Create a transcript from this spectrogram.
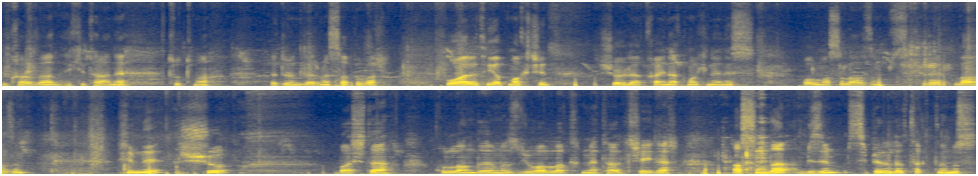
Yukarıdan iki tane tutma ve döndürme sapı var. Bu aleti yapmak için şöyle kaynak makineniz olması lazım. Spiral lazım. Şimdi şu başta kullandığımız yuvarlak metal şeyler aslında bizim spirale taktığımız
